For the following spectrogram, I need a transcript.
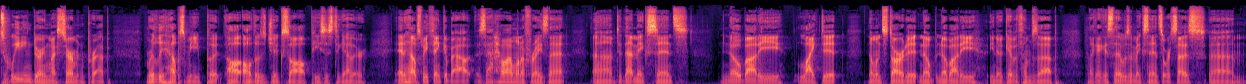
tweeting during my sermon prep really helps me put all, all those jigsaw pieces together and helps me think about is that how I want to phrase that? Um, did that make sense? Nobody liked it. No one started. No, nobody, you know, gave a thumbs up. Like, I guess that doesn't make sense, or it's not as um,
